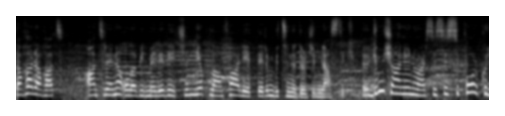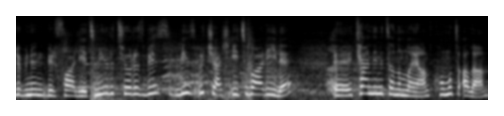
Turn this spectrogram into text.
daha rahat antrene olabilmeleri için yapılan faaliyetlerin bütünüdür jimnastik. Ee, Gümüşhane Üniversitesi Spor Kulübü'nün bir faaliyetini yürütüyoruz biz. Biz 3 yaş itibariyle e, kendini tanımlayan, komut alan,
